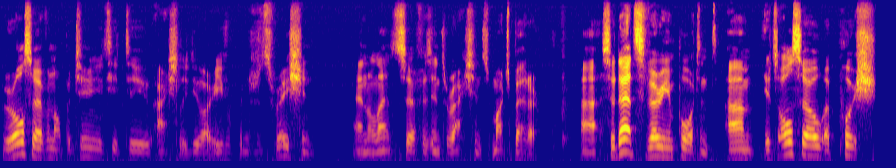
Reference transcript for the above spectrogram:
we also have an opportunity to actually do our evapotranspiration and the land surface interactions much better. Uh, so that's very important. Um, it's also a push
